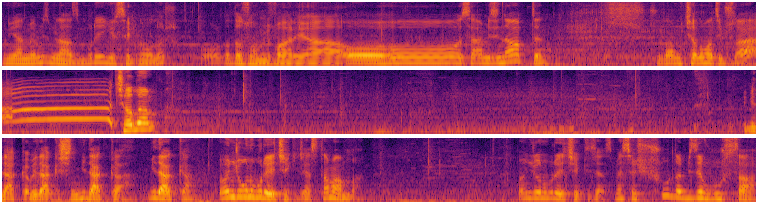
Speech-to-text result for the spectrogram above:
Bunu yenmemiz mi lazım? Buraya girsek ne olur? Orada da zombi var ya. Oho sen bizi ne yaptın? Şuradan bir çalım atayım şuna. Aa, çalım. Bir dakika, bir dakika. Şimdi bir dakika. Bir dakika. Önce onu buraya çekeceğiz, tamam mı? Önce onu buraya çekeceğiz. Mesela şurada bize vursa.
